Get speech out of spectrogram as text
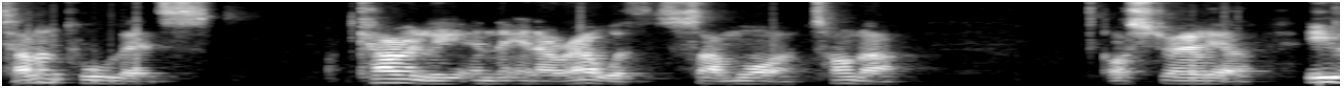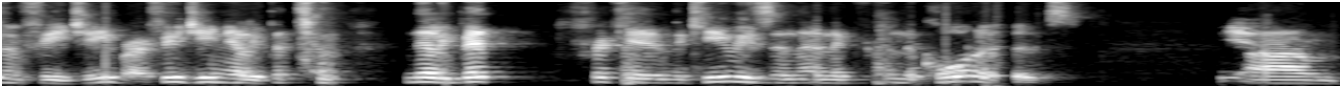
talent pool that's currently in the NRL with Samoa, Tonga, Australia, even Fiji, bro. Fiji nearly bit them, nearly bit freaking the Kiwis in, in the in the quarters. Yeah. Um,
